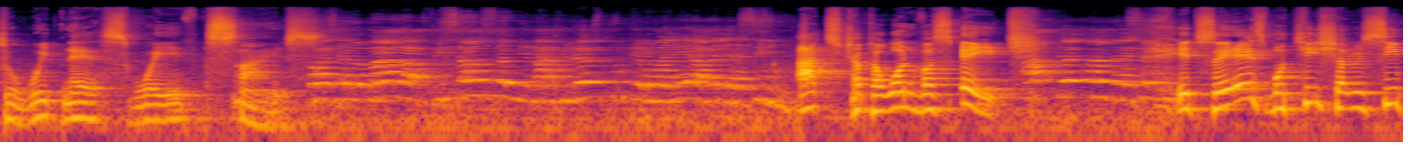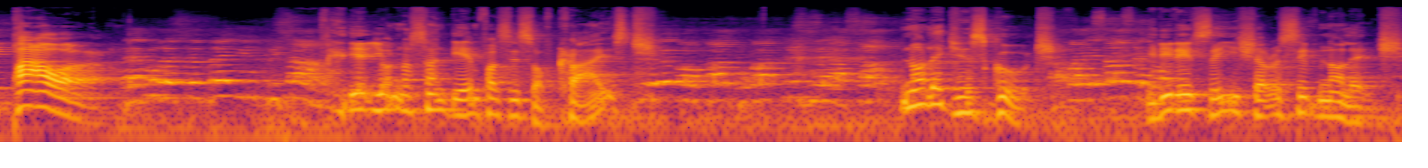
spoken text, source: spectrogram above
to witness with signs. Acts chapter 1, verse 8. Acte 1, verset 8. It says, But ye shall receive power. You understand the emphasis of Christ? Knowledge is good. He didn't say you shall receive knowledge.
